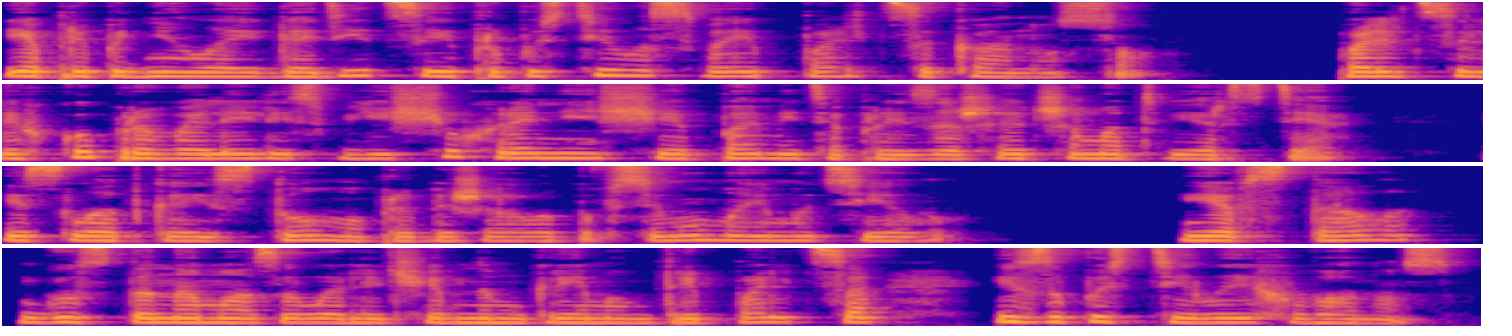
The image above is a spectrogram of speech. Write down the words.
я приподняла ягодицы и пропустила свои пальцы к анусу. Пальцы легко провалились в еще хранящее память о произошедшем отверстие, и сладкая истома пробежала по всему моему телу. Я встала, густо намазала лечебным кремом три пальца и запустила их в анус.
